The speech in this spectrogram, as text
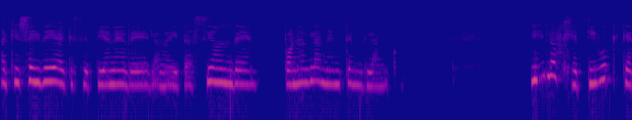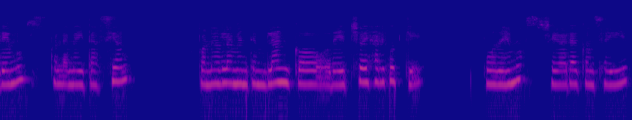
aquella idea que se tiene de la meditación, de poner la mente en blanco. ¿Y es el objetivo que queremos con la meditación? Poner la mente en blanco, o de hecho es algo que podemos llegar a conseguir.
